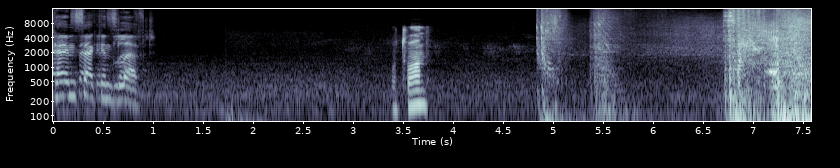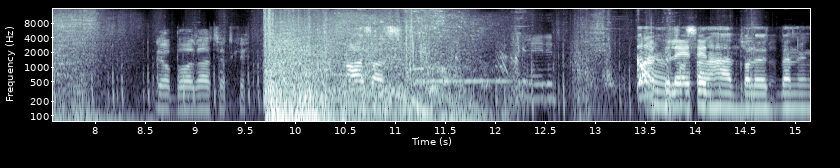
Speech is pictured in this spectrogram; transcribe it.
Ten seconds left. Ott van. Jobb oldalt jött ki. Azaz. Calculated. Nagyon Calculated. faszán hátba lőtt bennünk.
